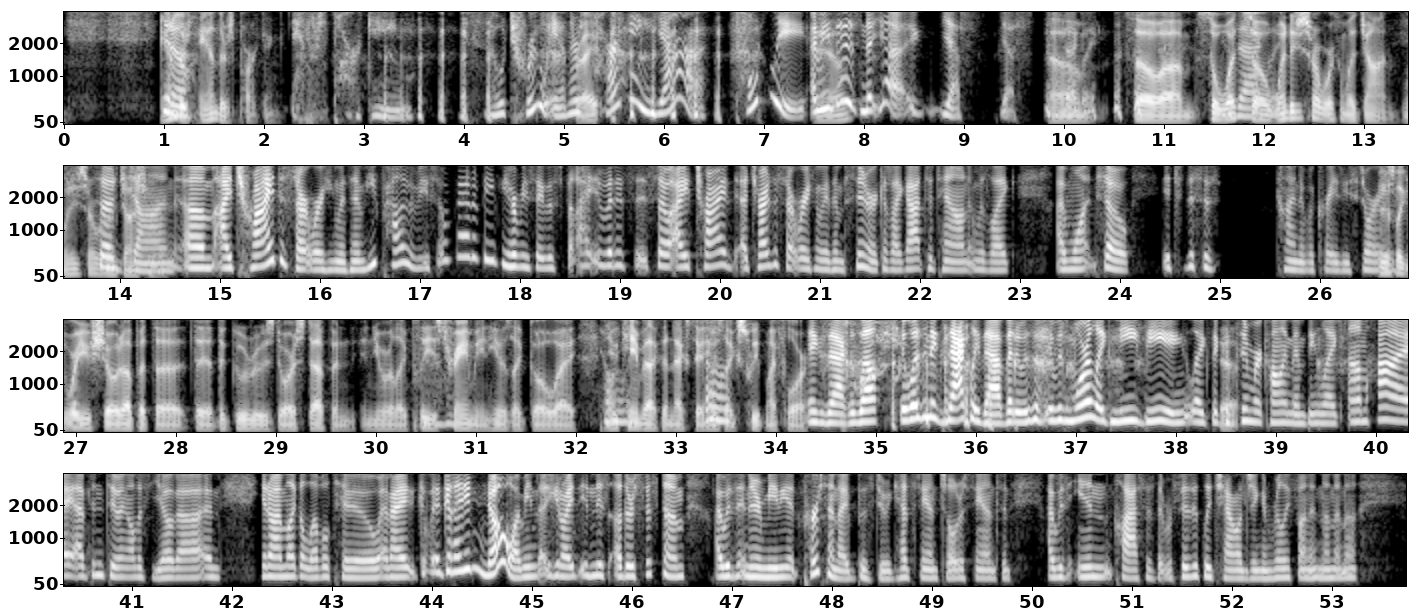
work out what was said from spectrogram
you and, know- there's, and there's parking. and there's parking. it's so true. And there's Right? parking. Yeah, totally. I mean, Yeah. there's no. Yeah. Yes. Yes. Exactly. Um, so, um, so what, so when did you start working with John? When did you start So working with John? John, um, I tried to start working with him. He probably would be so mad at me if he heard me say this, but I, but it's so I tried. I tried to start working with him sooner because I got to town and was like, I want. So it's this is kind of a crazy story. Is this like where you showed up at the the, the guru's doorstep and, and you were like, please train me, and he was like, go away. And you came back the next day and he was like, sweep my floor. Exactly. Well, it wasn't exactly that, but it was it was more like me being like the Yeah. consumer calling them, being like, um, hi, I've been doing all this yoga, and you know, I'm like a level two, and I because I didn't know. I mean, you know, I, in this other system, I was an intermediate person. I was doing headstands, shoulder stands, and I was in classes that were physically challenging and really fun, and no, no, no.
